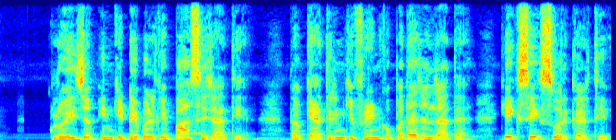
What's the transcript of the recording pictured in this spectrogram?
क्लोई जब इनके टेबल के पास से जाती है, तब कैथरीन के फ्रेंड को पता चल जाता है कि एक सेक्स वर्कर थी।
